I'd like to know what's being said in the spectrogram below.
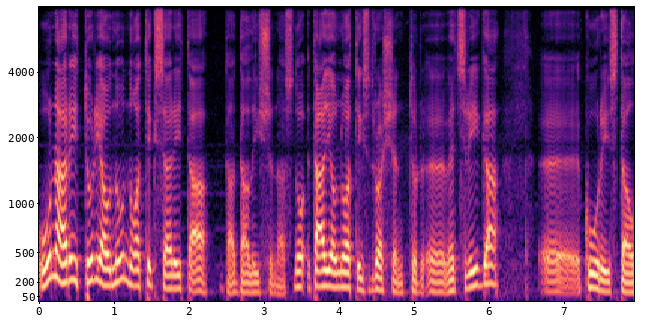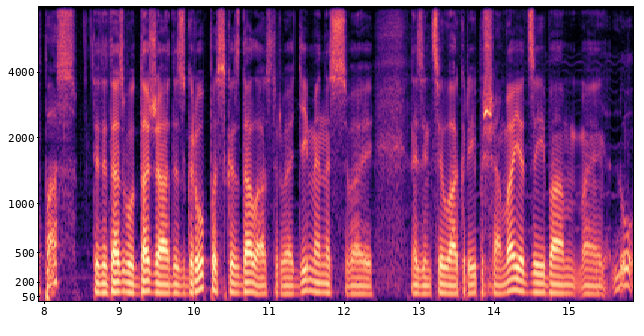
Un arī tur jau nu, notiks arī tā, tā dalīšanās. No, tā jau notiks droši vien tur uh, vecrīgā, uh, kūrijas telpās. Tad tas būtu dažādas grupas, kas dalās tur vai ģimenes, vai, nezinu, cilvēku ar īpašām vajadzībām. Vai... Nu,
